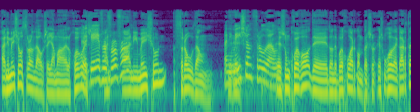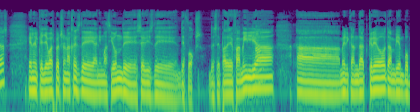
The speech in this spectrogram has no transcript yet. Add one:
Animation Throwdown se llama el juego. ¿El es qué? ¿Fro, fro, fro? Animation Throwdown. Animation Throwdown. Es un juego de donde puedes jugar con personas. Es un juego de cartas en el que llevas personajes de animación de series de, de Fox. Desde Padre de Familia a American Dad, creo, también Bob,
